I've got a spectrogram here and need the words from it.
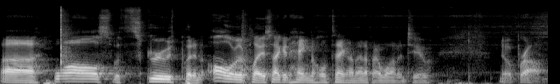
uh, walls with screws put in all over the place. I could hang the whole tank on that if I wanted to. No problem.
